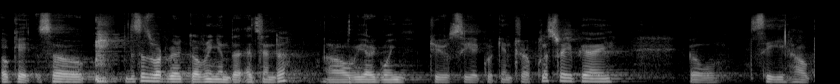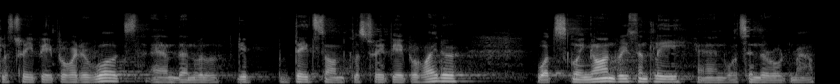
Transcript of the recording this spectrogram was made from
Okay, so this is what we're covering in the agenda. Uh, we are going to see a quick intro of Cluster API. We'll see how Cluster API Provider works, and then we'll give updates on Cluster API Provider, what's going on recently, and what's in the roadmap.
